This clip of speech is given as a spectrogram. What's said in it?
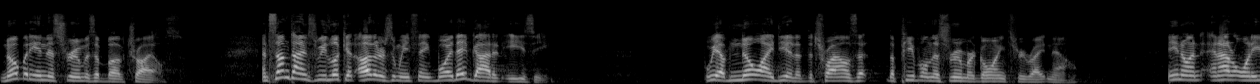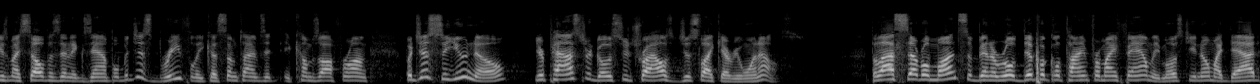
nobody in this room is above trials. And sometimes we look at others and we think, boy, they've got it easy. We have no idea that the trials that the people in this room are going through right now. You know, and, and I don't want to use myself as an example, but just briefly, because sometimes it, it comes off wrong. But just so you know, your pastor goes through trials just like everyone else. The last several months have been a real difficult time for my family. Most of you know my dad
